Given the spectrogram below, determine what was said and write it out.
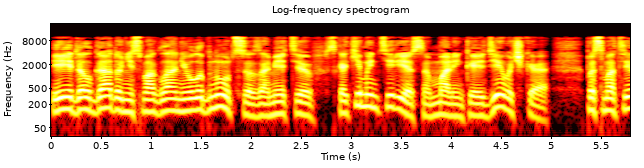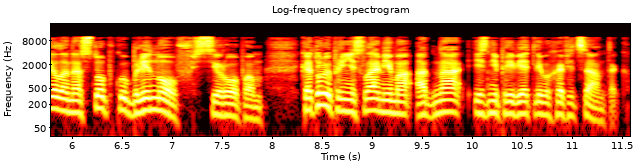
и Делгадо не смогла не улыбнуться, заметив, с каким интересом маленькая девочка посмотрела на стопку блинов с сиропом, которую принесла мимо одна из неприветливых официанток.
